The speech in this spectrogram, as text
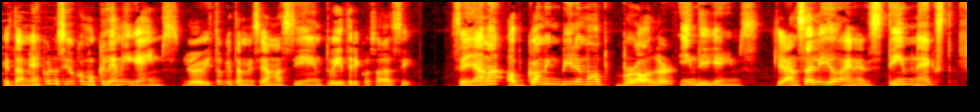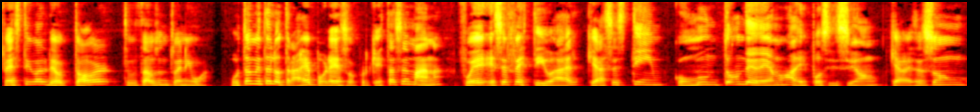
que también es conocido como Clemmy Games. Yo he visto que también se llama así en Twitter y cosas así. Se llama Upcoming Beat'em Up Brawler Indie Games que han salido en el Steam Next Festival de octubre 2021. Justamente lo traje por eso, porque esta semana fue ese festival que hace Steam con un montón de demos a disposición, que a veces son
